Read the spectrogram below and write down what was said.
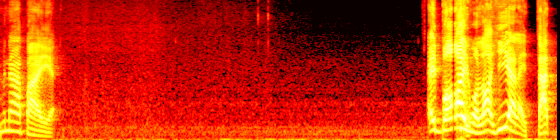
ไม่น่าไปอะ ไอ้บอยหัวเราะเฮียอะไรตัด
